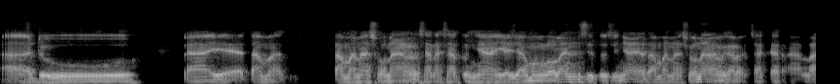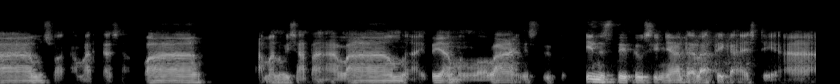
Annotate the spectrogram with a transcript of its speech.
Aduh. Nah, ya Taman Taman Nasional salah satunya ya yang mengelola institusinya ya Taman Nasional kalau cagar alam, suaka marga satwa, Taman Wisata Alam, nah itu yang mengelola institu institusinya adalah DKSDA.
